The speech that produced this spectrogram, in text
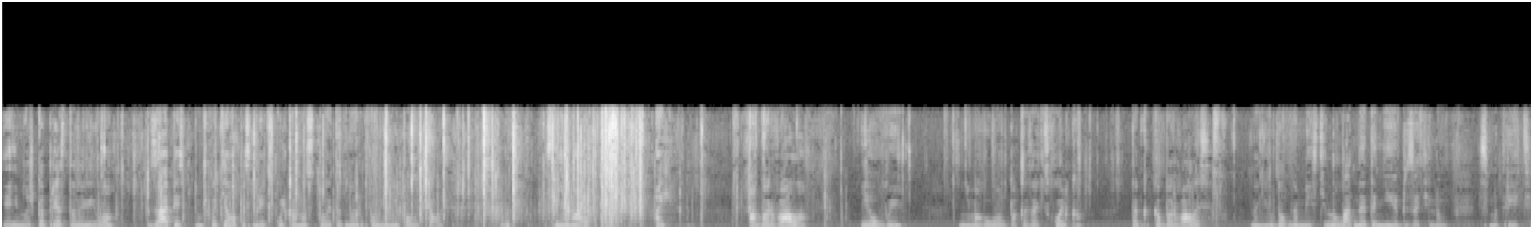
Я немножко приостановила запись, потому что хотела посмотреть, сколько она стоит. Одной рукой мне не получалось. Вот снимаю. Ай, оборвала. И, увы, не могу вам показать, сколько, так как оборвалась на неудобном месте. Ну ладно, это не обязательно смотреть.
